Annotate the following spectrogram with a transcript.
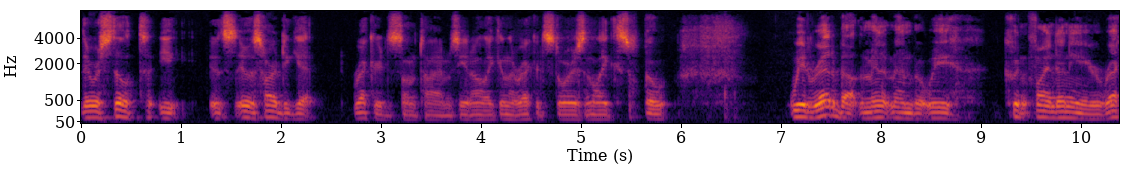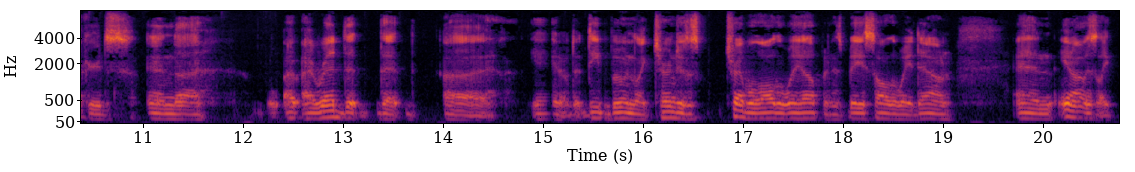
there were still t- it's it was hard to get records sometimes, you know, like in the record stores and like so. We had read about the Minutemen, but we couldn't find any of your records, and uh, I, I, read that that uh, you know that D Boon like turned his treble all the way up and his bass all the way down, and you know I was like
